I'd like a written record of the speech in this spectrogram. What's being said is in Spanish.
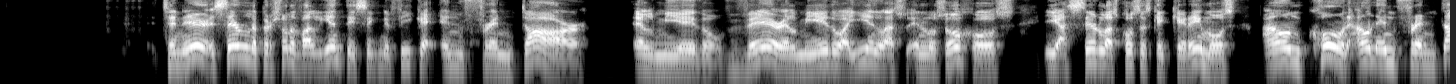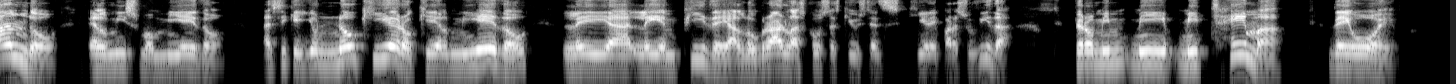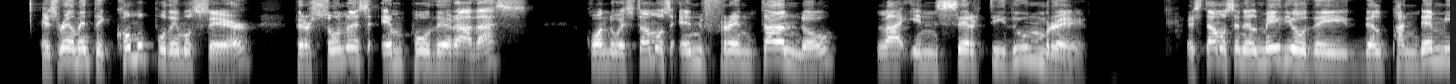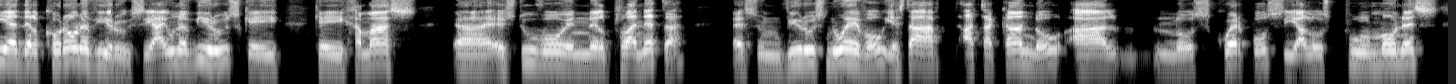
Tener, ser una persona valiente significa enfrentar el miedo, ver el miedo ahí en, las, en los ojos y hacer las cosas que queremos, aun con, aun enfrentando el mismo miedo. Así que yo no quiero que el miedo le, ah, le impide a lograr las cosas que usted quiere para su vida. Pero mi, mi, mi tema de hoy es realmente cómo podemos ser personas empoderadas cuando estamos enfrentando la incertidumbre estamos en el medio de la pandemia del coronavirus y hay un virus que, que jamás ah, estuvo en el planeta. Es un virus nuevo y está atacando a los cuerpos y a los pulmones,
